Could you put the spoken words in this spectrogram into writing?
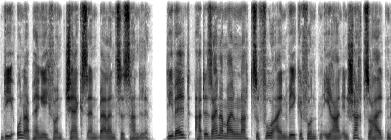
die unabhängig von Checks and Balances handle. Die Welt hatte seiner Meinung nach zuvor einen Weg gefunden, Iran in Schach zu halten,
